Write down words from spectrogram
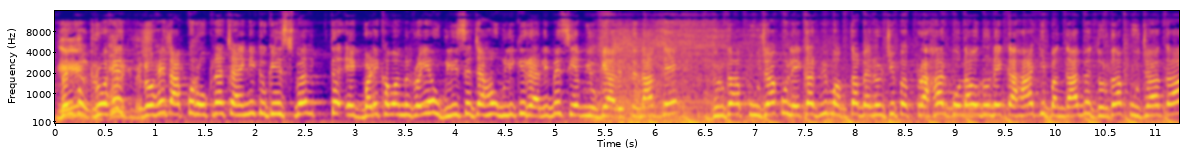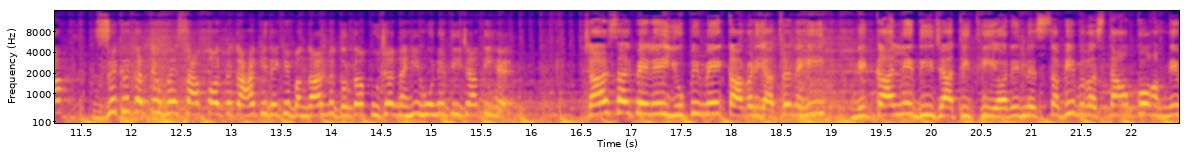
बिल्कुल रोहित रोहित आपको रोकना चाहेंगे क्योंकि इस वक्त एक बड़ी खबर मिल रही है हुगली से जहाँ उंगली की रैली में सीएम योगी आदित्यनाथ ने दुर्गा पूजा को लेकर भी ममता बनर्जी पर प्रहार बोला। उन्होंने कहा कि बंगाल में दुर्गा पूजा का ज़िक्र करते हुए साफ़ तौर पर कहा कि देखिए बंगाल में दुर्गा पूजा नहीं होने दी जाती है। चार साल पहले यूपी में कावड़ यात्रा नहीं निकालने दी जाती थी और इन सभी व्यवस्थाओं को हमने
